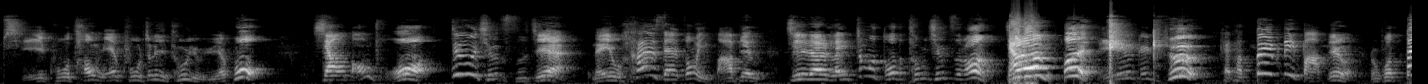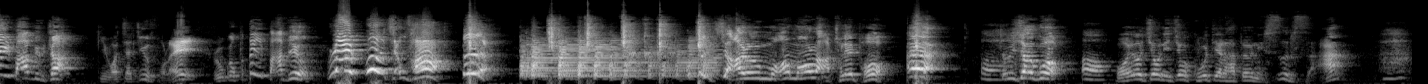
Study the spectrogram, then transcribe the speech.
皮裤套棉裤，这里头有缘故。想当初斗情之间，乃有韩三作为把柄。既然来这么多的偷情之人，家人，哎，应该去看他带不带把柄。如果带把柄着，给我家舅父来；如果不带把柄，软棍交叉。这家人忙忙拉出来跑。哎，周相公，哦，我要叫你叫姑爹了，不要你是不是啊？啊，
